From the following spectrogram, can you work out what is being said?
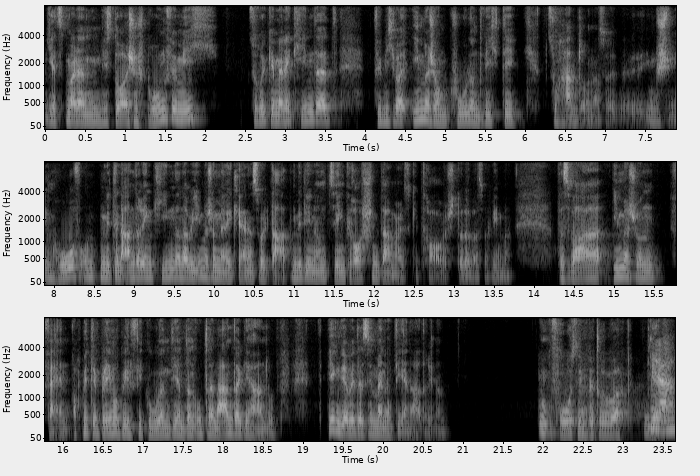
jetzt mal einen historischen Sprung für mich, zurück in meine Kindheit. Für mich war immer schon cool und wichtig zu handeln. Also im, Sch- im Hof unten mit den anderen Kindern habe ich immer schon meine kleinen Soldaten mit ihnen um 10 Groschen damals getauscht oder was auch immer. Das war immer schon fein. Auch mit den Playmobil-Figuren, die haben dann untereinander gehandelt. Irgendwie habe ich das in meiner DNA drinnen. Und froh sind wir drüber. Ja,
